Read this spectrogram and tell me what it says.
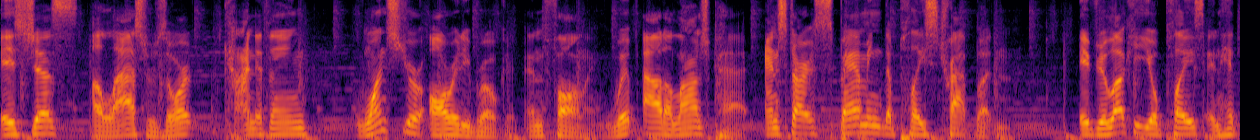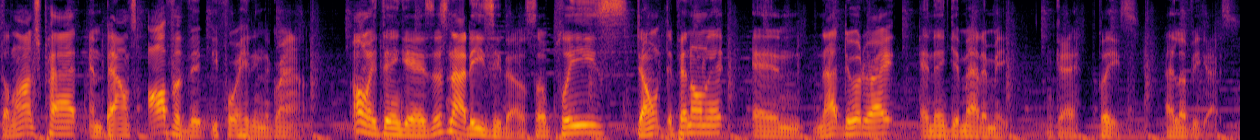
it's just a last resort kind of thing. Once you're already broken and falling, whip out a launch pad and start spamming the place trap button. If you're lucky, you'll place and hit the launch pad and bounce off of it before hitting the ground. Only thing is, it's not easy though, so please don't depend on it and not do it right and then get mad at me, okay? Please. I love you guys.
